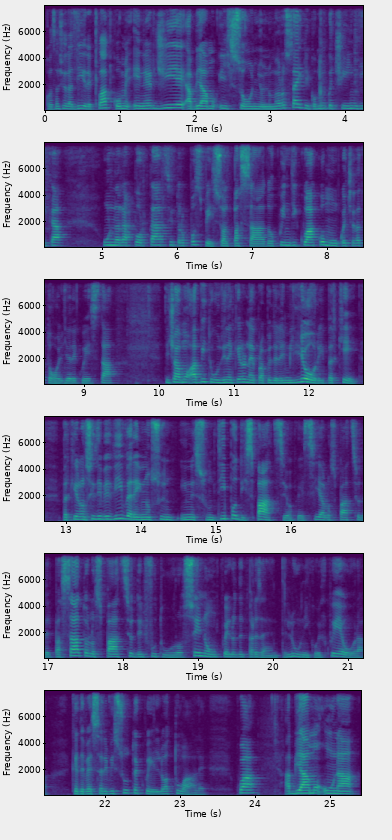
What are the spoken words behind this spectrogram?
Cosa c'è da dire qua? Come energie abbiamo il sogno, il numero 6, che comunque ci indica un rapportarsi troppo spesso al passato, quindi qua comunque c'è da togliere questa diciamo, abitudine che non è proprio delle migliori. Perché? Perché non si deve vivere in nessun, in nessun tipo di spazio, che sia lo spazio del passato lo spazio del futuro, se non quello del presente. L'unico, il qui e ora, che deve essere vissuto è quello attuale. Qua abbiamo una,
